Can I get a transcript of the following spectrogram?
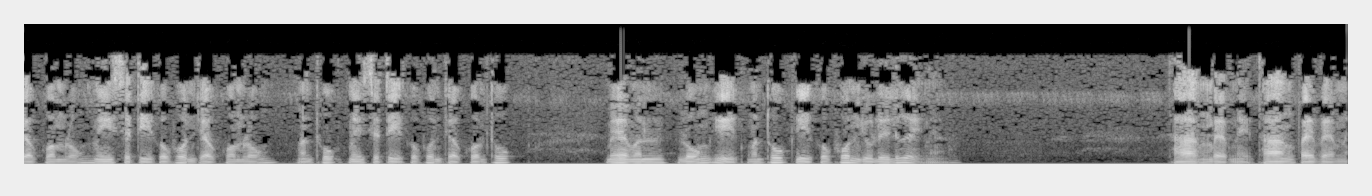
จากความหลง มีสติก็พ้นจากความหลง มันทุกข์มีสติก็พ้นจากความทุกข์แม้มันหลงอีก มันทุกข์อีกก็พ้นอยู่เรื่อยๆนะทางแบบนี้ ทางไปแบบไหน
